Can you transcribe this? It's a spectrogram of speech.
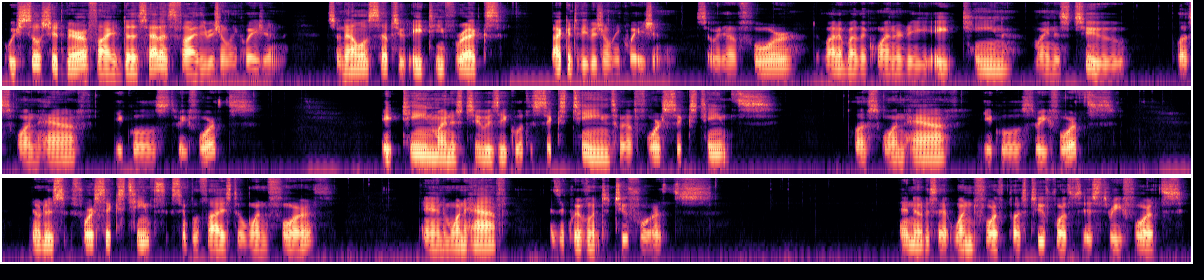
but we still should verify it does satisfy the original equation. So now we'll substitute 18 for x back into the original equation. So we'd have 4 divided by the quantity 18 minus 2 plus 1 half equals 3 fourths. 18 minus 2 is equal to 16, so we have 4 sixteenths plus 1 half equals 3 fourths. Notice 4 sixteenths simplifies to 1 fourth, and 1 half is equivalent to 2 fourths. And notice that 1 fourth plus 2 fourths is 3 fourths.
